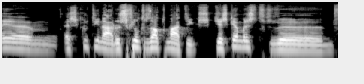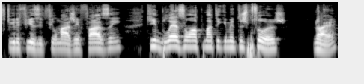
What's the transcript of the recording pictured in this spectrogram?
a, a escrutinar os filtros automáticos que as câmaras de, de fotografias e de filmagem fazem que embelezam automaticamente as pessoas, não é?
